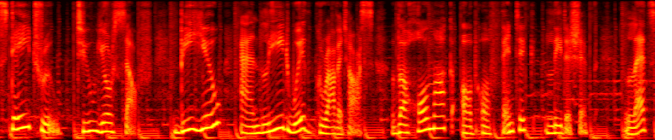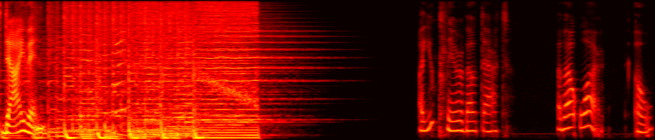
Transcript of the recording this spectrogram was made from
Stay true to yourself. Be you and lead with gravitas, the hallmark of authentic leadership. Let's dive in. Are you clear about that? About what? Oh,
